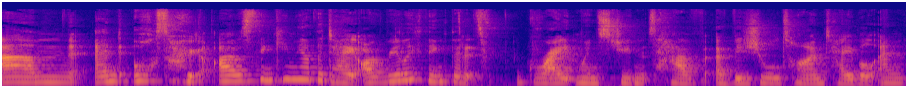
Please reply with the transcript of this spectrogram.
Um, and also, I was thinking the other day, I really think that it's great when students have a visual timetable. And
